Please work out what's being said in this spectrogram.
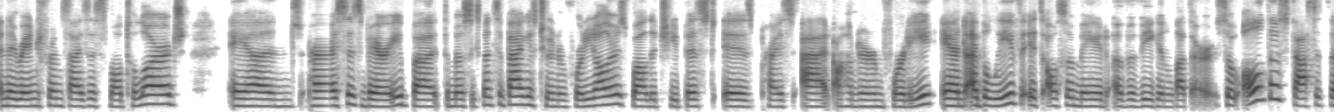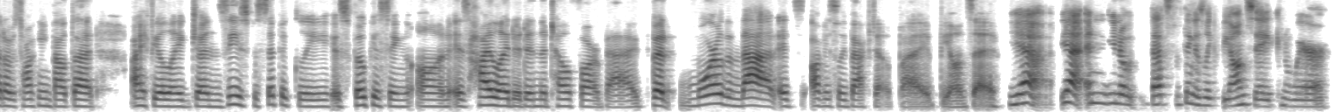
and they range from sizes small to large. and prices vary, but the most expensive bag is $240, while the cheapest is priced at 140 And I believe it's also made of a vegan leather. So all of those facets that I was talking about that I feel like Gen Z specifically is focusing on is highlighted in the Telfar bag. But more than that, it's obviously backed up by Beyonce. Yeah. Yeah. And you know, that's the thing is like Beyonce can wear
